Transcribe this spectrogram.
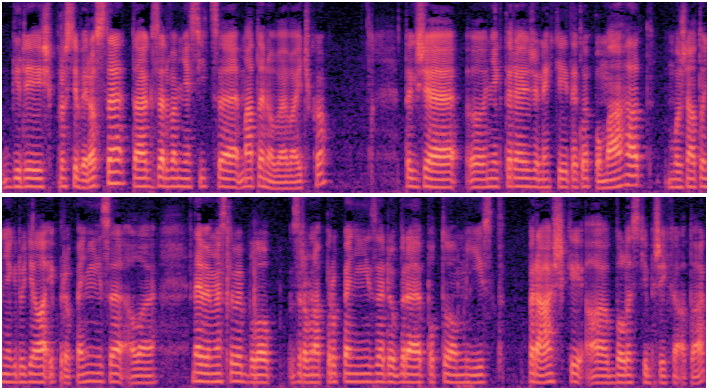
když prostě vyroste, tak za dva měsíce máte nové vajíčko takže uh, některé ženy chtějí takhle pomáhat, možná to někdo dělá i pro peníze, ale nevím, jestli by bylo zrovna pro peníze dobré potom jíst prášky a bolesti břicha a tak.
